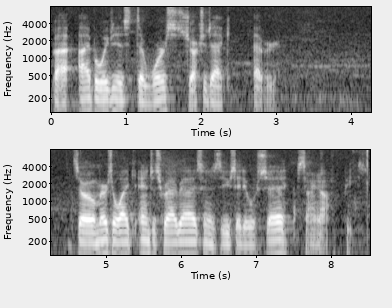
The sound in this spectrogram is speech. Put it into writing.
but I believe it is the worst structure deck ever. So remember to like and subscribe guys, and as you say, they will say, sign off. Peace.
